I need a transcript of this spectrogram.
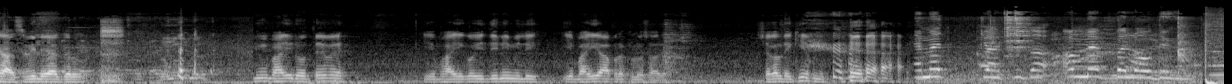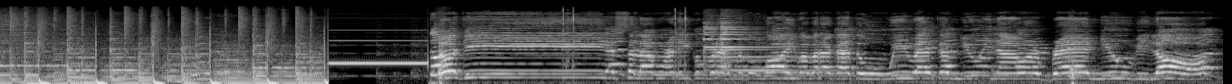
हंस भी लिया करो। ये भाई रोते हुए ये भाई को ईदी नहीं मिली ये भाई आप रख लो सारे। शक्ल देखिए अपनी? मैं चाची का अब मैं ब्लॉग देंगी तो जी अस्सलाम वालेकुम रहमतुल्लाहि व बरकातहू we welcome you in our brand new vlog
